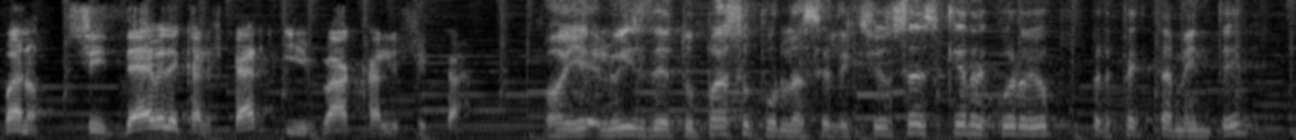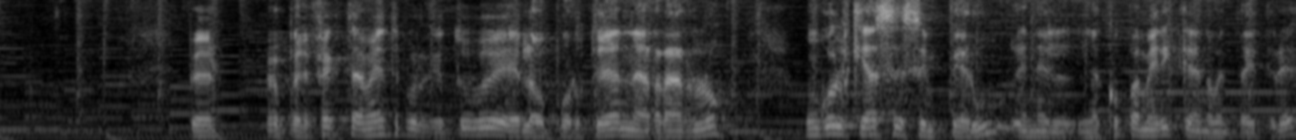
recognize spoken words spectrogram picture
bueno, sí, debe de calificar y va a calificar. Oye, Luis, de tu paso por la selección, ¿sabes qué recuerdo yo perfectamente? pero, perfectamente porque tuve la oportunidad de narrarlo. Un gol que haces en Perú, en la Copa América de 93.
